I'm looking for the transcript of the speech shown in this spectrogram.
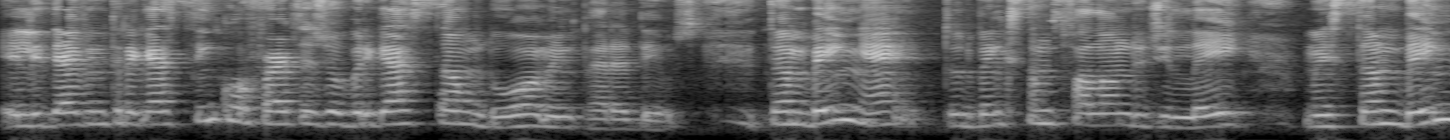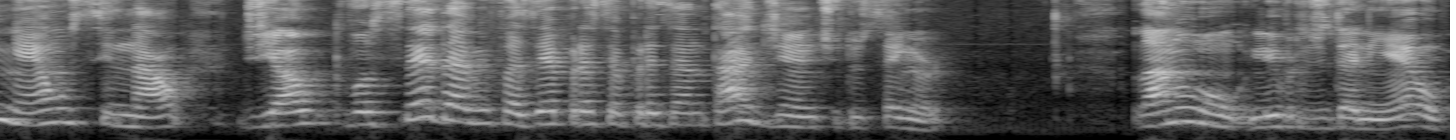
ele deve entregar cinco ofertas de obrigação do homem para Deus. Também é, tudo bem que estamos falando de lei, mas também é um sinal de algo que você deve fazer para se apresentar diante do Senhor. Lá no livro de Daniel,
